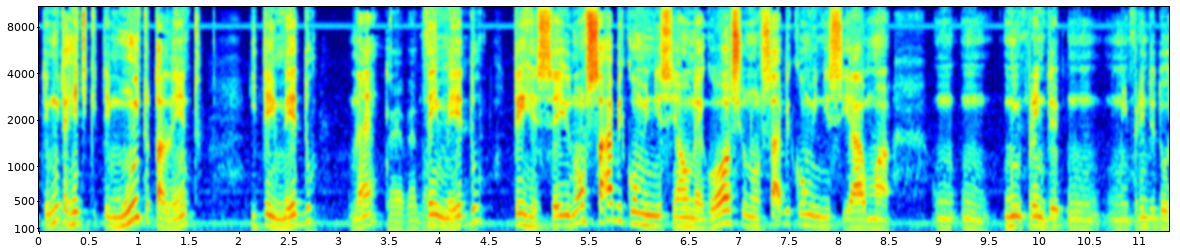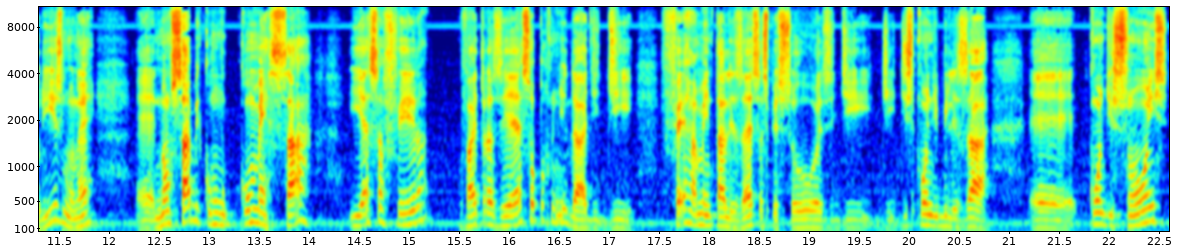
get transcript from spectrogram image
Tem muita gente que tem muito talento e tem medo, né? É verdade. tem medo, tem receio, não sabe como iniciar um negócio, não sabe como iniciar uma, um, um, um, empreende, um, um empreendedorismo, né? É, não sabe como começar e essa feira vai trazer essa oportunidade de ferramentalizar essas pessoas, de, de disponibilizar é, condições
